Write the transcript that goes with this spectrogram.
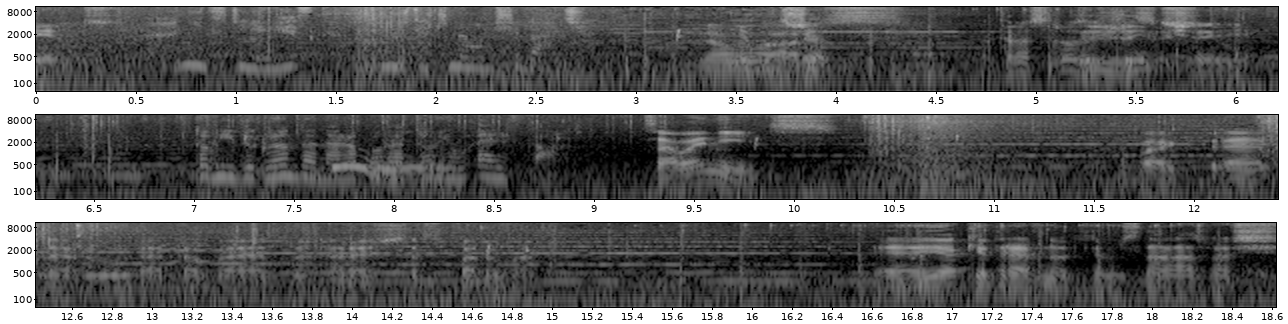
It. Nic ci nie jest? Już zaczynałam się bać. No Nie worries. potrzebne. A teraz rozejrzyjmy się. skrzyni. To mi wygląda na laboratorium elfa. Całe nic. Kawałek drewna, ruda to wezmę, a reszta sparuwa. E, jakie drewno ty tam znalazłaś?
